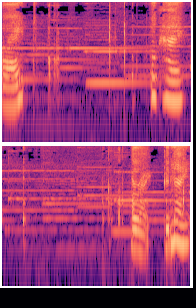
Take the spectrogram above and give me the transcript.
Right? Okay. Alright, good night.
